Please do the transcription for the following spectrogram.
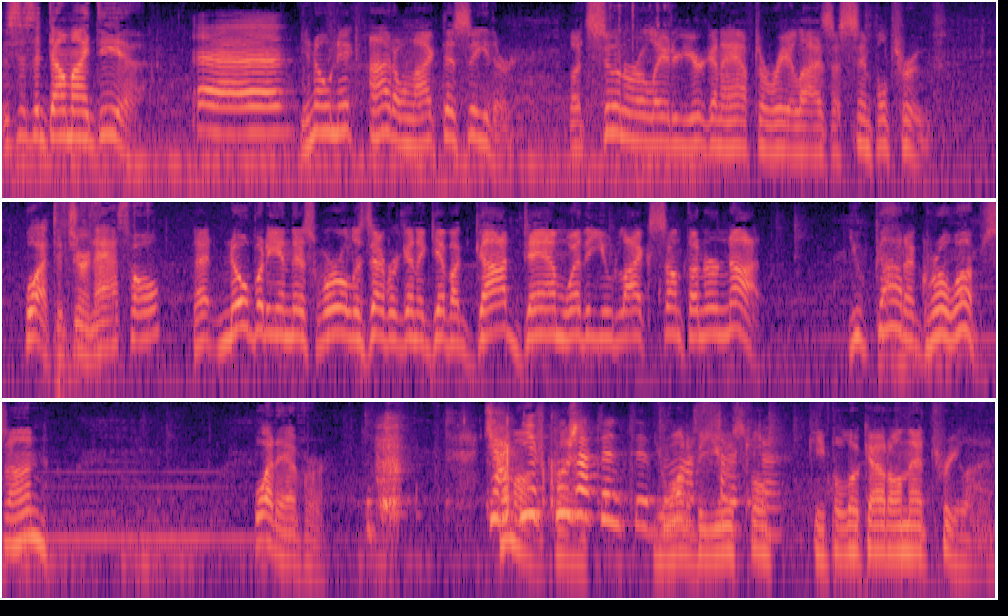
This is a dumb idea. e, You know, Nick, I don't like this either. But sooner or later, you're gonna have to realize a simple truth. What, that you're an asshole? That nobody in this world is ever gonna give a goddamn whether you like something or not. You gotta grow up, son. Whatever. jak Come on, mnie wkurza ten typ, You want to be useful? Keep a lookout on that tree line.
